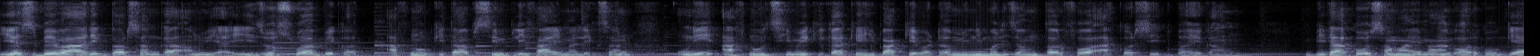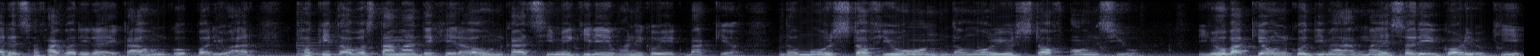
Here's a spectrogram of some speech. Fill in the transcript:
यस व्यवहारिक दर्शनका अनुयायी जोसुवा बेकर आफ्नो किताब सिम्प्लिफाईमा लेख्छन् उनी आफ्नो छिमेकीका केही वाक्यबाट मिनिमलिजमतर्फ आकर्षित भएका हुन्। बिदाको समयमा घरको ग्यारेज सफा गरिरहेका उनको परिवार थकित अवस्थामा देखेर उनका छिमेकीले भनेको एक वाक्य the more stuff you own the more you stuff owns you यो वाक्य उनको दिमागमा यसरी गढ्यो कि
